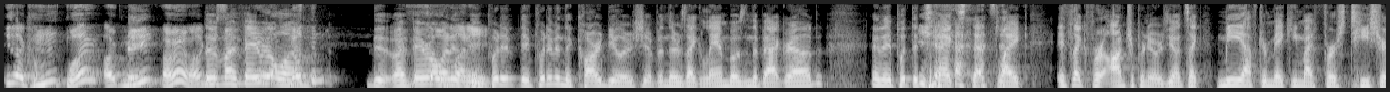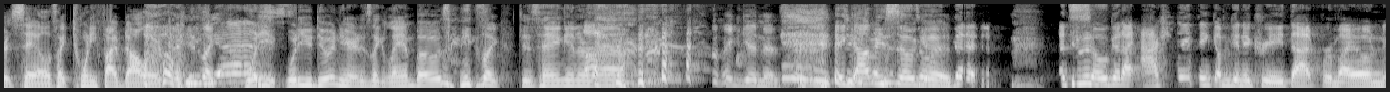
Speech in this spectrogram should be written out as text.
he's like, hmm, what? Uh, me? I don't know. My favorite one. Nothing my favorite so one is they put it they put him in the car dealership and there's like Lambos in the background, and they put the text yeah. that's like it's like for entrepreneurs. You know, it's like me after making my first T-shirt sale. It's like twenty five dollars. Oh, he's like, yes. "What are you What are you doing here?" And it's like Lambos. And he's like, "Just hanging around." my goodness, it Dude, got me so, so good. good. That's so good. I actually think I'm gonna create that for my own.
